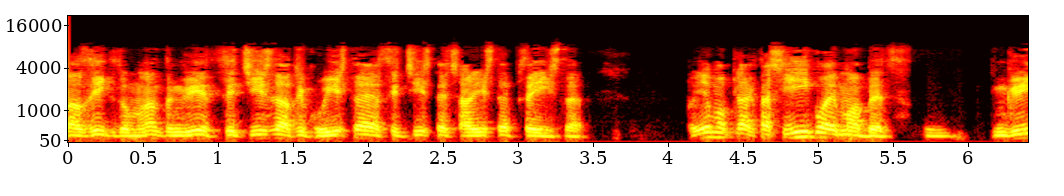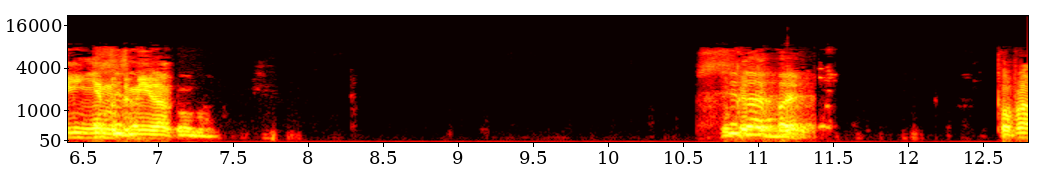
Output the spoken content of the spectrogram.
bazik, domethënë të ngrihet siç ishte aty ku ishte, siç ishte, çfarë ishte, pse ishte. Po jo mo plak tashi iku ai muhabet. Ngri një më të mirë akoma. Si do e bëj? Po pra,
